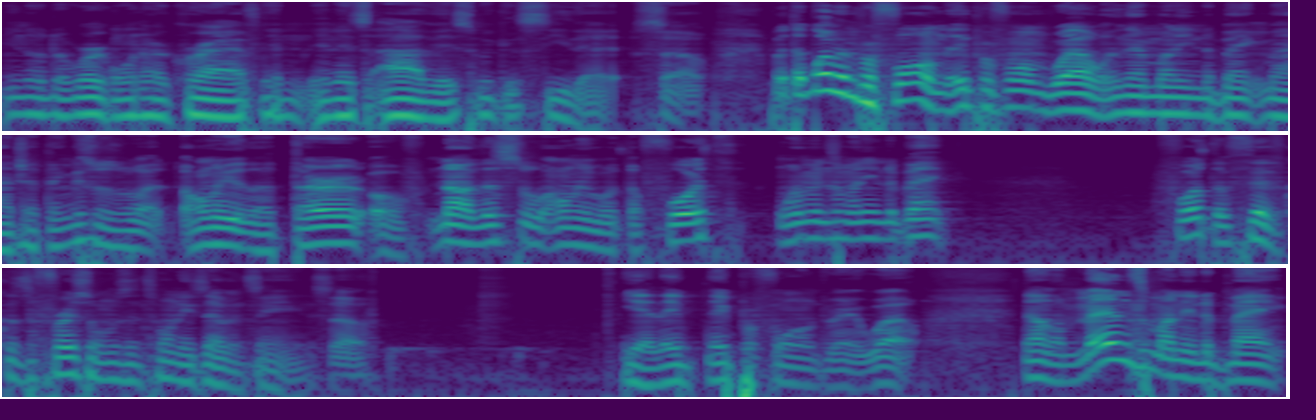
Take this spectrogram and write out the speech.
you know, to work on her craft, and, and it's obvious we can see that. So, but the women performed; they performed well in their Money in the Bank match. I think this was what only the third or no, this was only what the fourth women's Money in the Bank, fourth or fifth, because the first one was in 2017. So, yeah, they they performed very well. Now the men's Money in the Bank,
